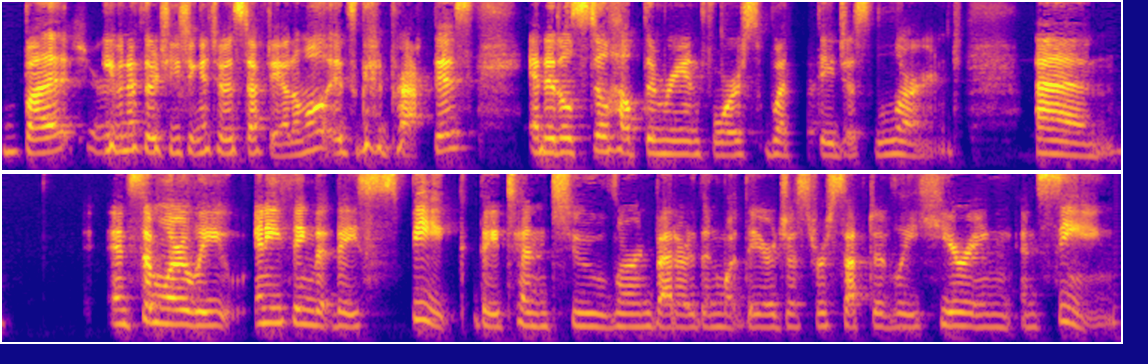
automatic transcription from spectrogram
But Sure. even if they're teaching it to a stuffed animal, it's good practice and it'll still help them reinforce what they just learned. Um, and similarly, anything that they speak, they tend to learn better than what they are just receptively hearing and seeing.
